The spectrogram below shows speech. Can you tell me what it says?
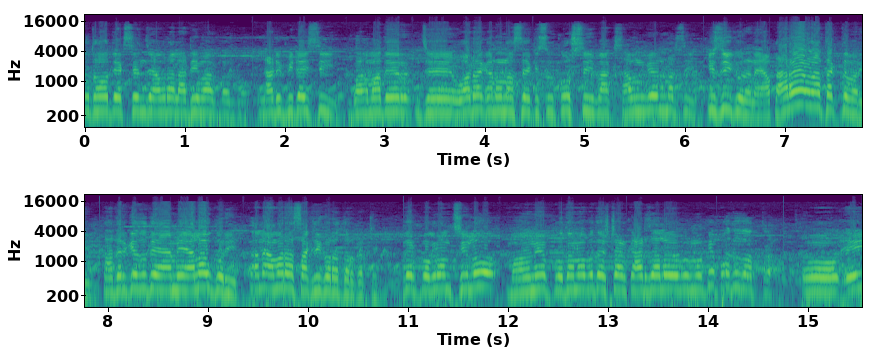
কোথাও দেখছেন যে আমরা লাঠি লাঠি পিটাইছি বা আমাদের যে ওয়াটার কানন আছে, কিছু করছি বা সাউন্ড গ্রেন মারছি, কিছুই করে নাই। তারাও না থাকতে পারি। তাদেরকে যদি আমি অ্যালাউ করি, তাহলে আমার আর চাকরি করার দরকার ঠিক আমাদের প্রোগ্রাম ছিল মাননীয় প্রধান উপদেষ্টার কার্যালয় অভিমুখে পদযাত্রা। তো এই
